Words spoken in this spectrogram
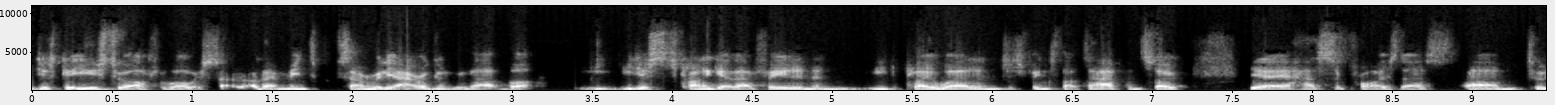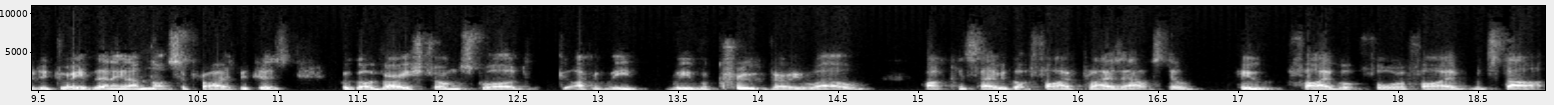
just get used to it after a while, which I don't mean to sound really arrogant with that, but you just kind of get that feeling and you play well and just things start to happen. So, yeah, it has surprised us um, to a degree. But then again, I'm not surprised because we've got a very strong squad. I think we, we recruit very well. I can say we've got five players out still who five or four or five would start.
